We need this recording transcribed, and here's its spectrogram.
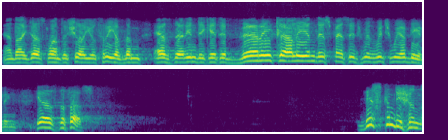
And I just want to show you three of them as they're indicated very clearly in this passage with which we are dealing. Here's the first. This condition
